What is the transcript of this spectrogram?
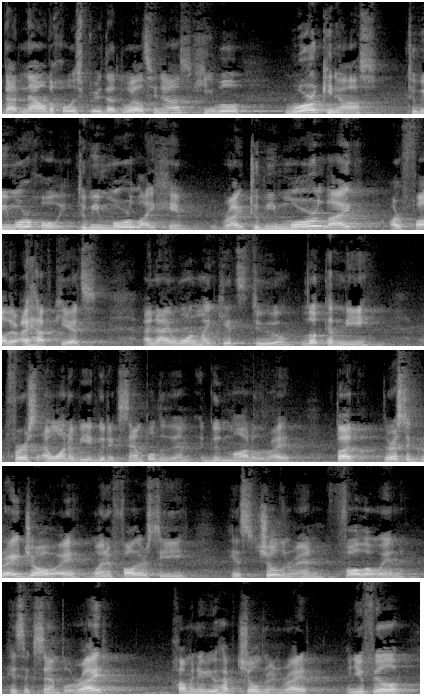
that now the Holy Spirit that dwells in us, He will work in us to be more holy, to be more like Him, right? To be more like our Father. I have kids, and I want my kids to look at me. First, I want to be a good example to them, a good model, right? But there's a great joy when a father sees his children following his example, right? How many of you have children, right? And you feel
